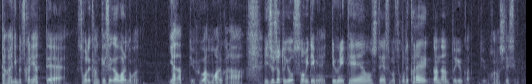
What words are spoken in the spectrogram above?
互いにぶつかり合ってそこで関係性が終わるのが嫌だっていう不安もあるから、一応ちょっと様子を見てみないっていうふうに提案をして、そのそこで彼が何と言うかっていうお話ですよね。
